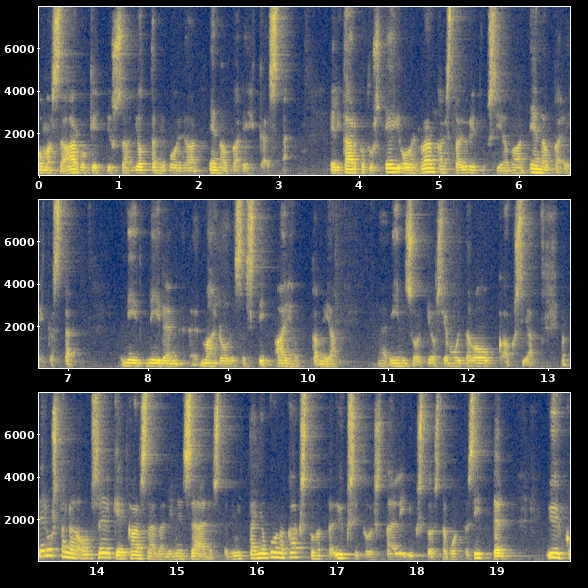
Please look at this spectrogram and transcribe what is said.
omassa arvoketjussaan, jotta ne voidaan ennaltaehkäistä. Eli tarkoitus ei ole rankaista yrityksiä, vaan ennaltaehkäistä niiden mahdollisesti aiheuttamia ihmisoikeus- ja muita loukkauksia. Ja perustana on selkeä kansainvälinen säädöstö. Nimittäin jo vuonna 2011, eli 11 vuotta sitten, YK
